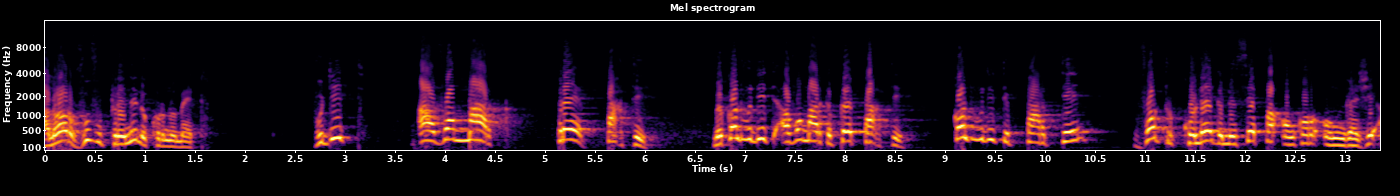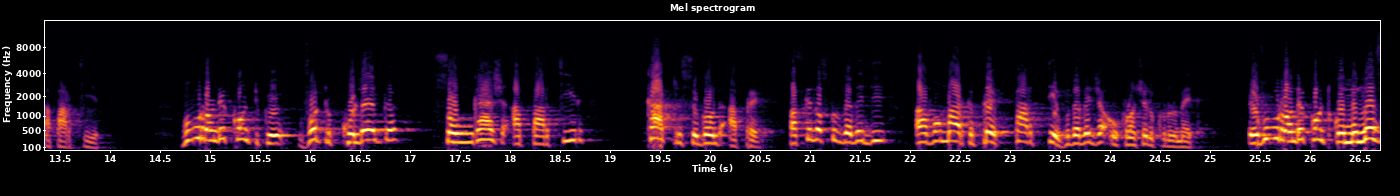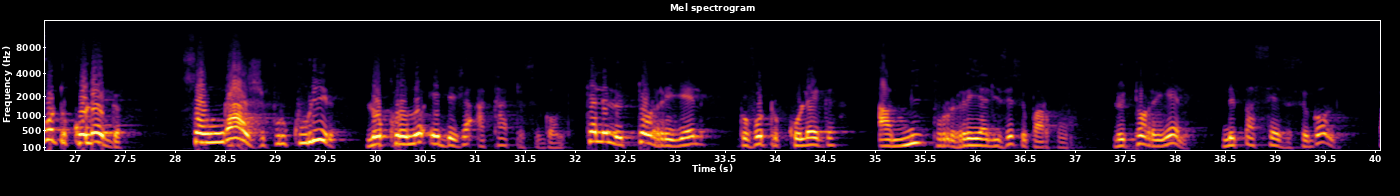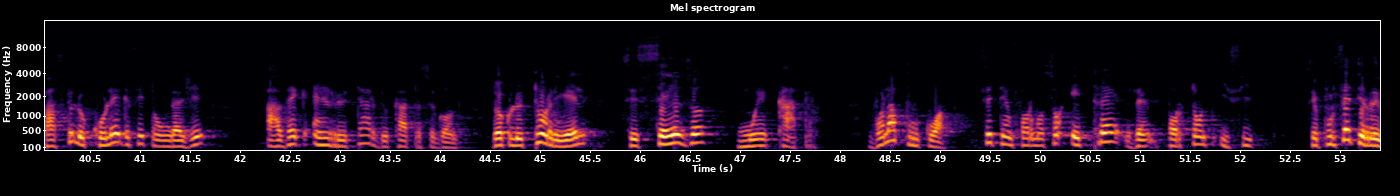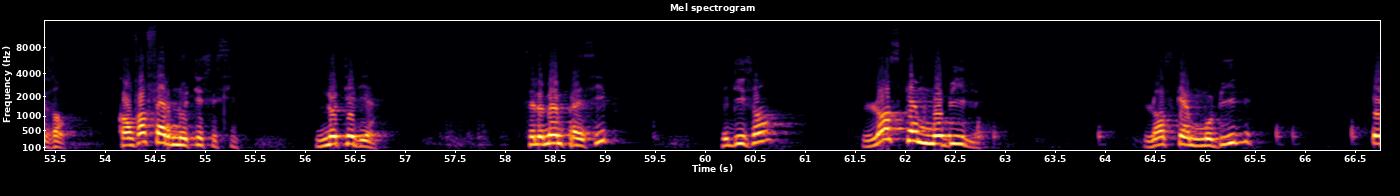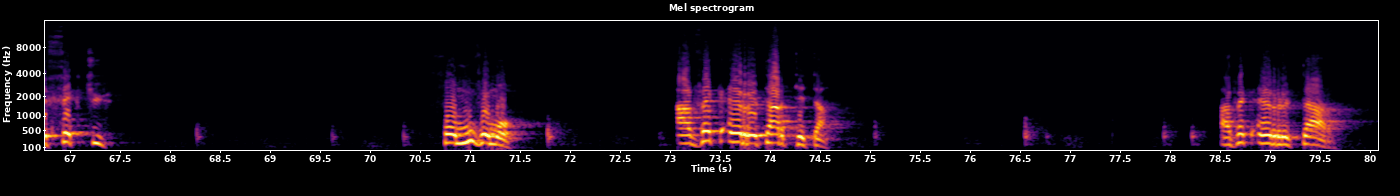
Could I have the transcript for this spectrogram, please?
Alors, vous, vous prenez le chronomètre. Vous dites, avant Marc, prêt, partez. Mais quand vous dites avant Marc, prêt, partez, quand vous dites partez, votre collègue ne s'est pas encore engagé à partir. Vous vous rendez compte que votre collègue s'engage à partir 4 secondes après. Parce que lorsque vous avez dit avant Marc, prêt, partez, vous avez déjà enclenché le chronomètre. Et vous vous rendez compte qu'au moment où votre collègue s'engage pour courir, le chrono est déjà à 4 secondes. Quel est le temps réel que votre collègue a mis pour réaliser ce parcours? Le temps réel n'est pas 16 secondes parce que le collègue s'est engagé avec un retard de 4 secondes. Donc le temps réel, c'est 16 moins 4. Voilà pourquoi cette information est très importante ici. C'est pour cette raison qu'on va faire noter ceci. Notez bien. C'est le même principe. Nous disons, lorsqu'un mobile lorsqu'un mobile effectue son mouvement avec un retard θ, avec un retard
